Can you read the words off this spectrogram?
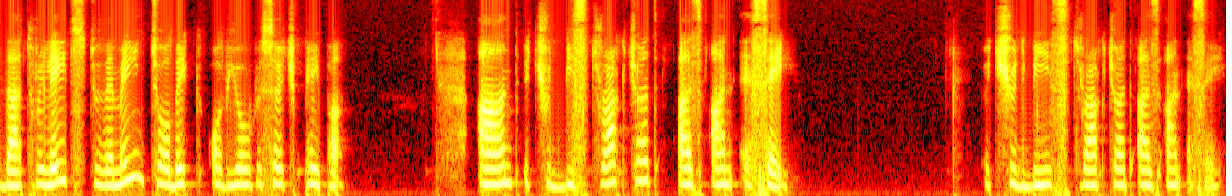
that relates to the main topic of your research paper and it should be structured as an essay. It should be structured as an essay.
